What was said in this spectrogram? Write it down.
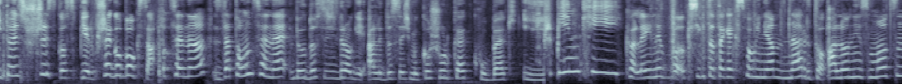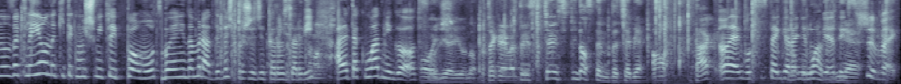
I to jest wszystko z pierwszego boksa. Ocena za tą cenę był dosyć drogi, ale dostaliśmy koszulkę, kubek i szpinki. Kolejny boksik to tak jak wspominałam Naruto, ale on jest mocno zaklejony. Kitek musisz mi tutaj pomóc, bo ja nie dam rady. Weź proszę cię to rozerwij, ale tak ładnie go otwórz. Ojeju, no poczekaj, bo to jest ciężki dostęp do ciebie. O, tak? O, jak boksy z Tigera No nie lubię ładnie. tych strzywek.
